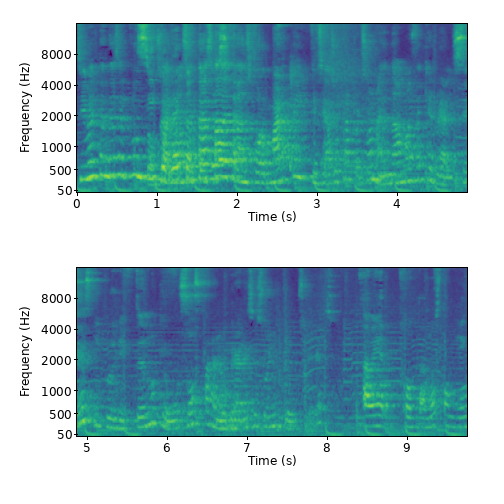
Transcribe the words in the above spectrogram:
¿Sí me entiendes el punto? Sí, o sea, no se trata de transformarte y que seas otra persona, es nada más de que realces y proyectes lo que vos sos para lograr ese sueño que vos querés. A ver, contanos también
